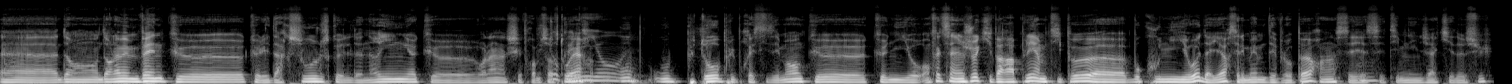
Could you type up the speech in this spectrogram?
Euh, dans, dans la même veine que, que les Dark Souls, que Elden Ring, que voilà, chez From Plutôt Software, ouais. ou, ou plutôt plus précisément que, que Nioh. En fait, c'est un jeu qui va rappeler un petit peu euh, beaucoup Nioh d'ailleurs, c'est les mêmes développeurs, hein, c'est c'est Team Ninja qui est dessus.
